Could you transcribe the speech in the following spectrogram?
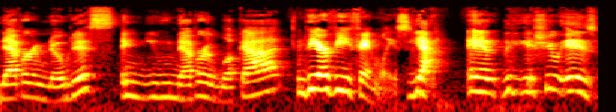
never notice and you never look at. The RV families. Yeah. And the issue is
